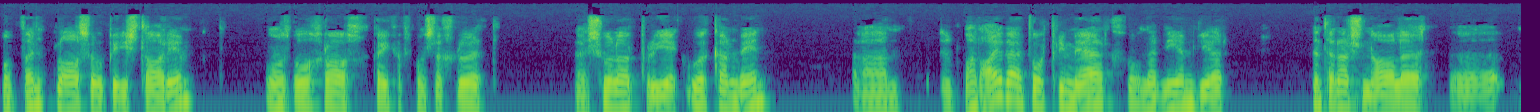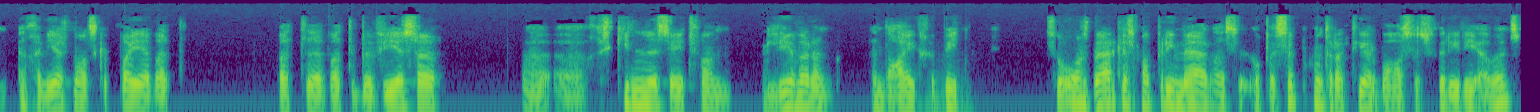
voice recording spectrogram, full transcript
op windplase op hierdie stadium. Ons wil graag kyk of ons 'n groot uh, solar projek ook kan wen. Um maar daai werk word primêr onderneem deur internasionale uh ingenieursmaatskappye wat wat uh, wat 'n bewese uh, uh geskiedenis het van lewering in daai gebied. So ons werk is maar primêr as op 'n subkontrakteur basis vir hierdie ouens.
